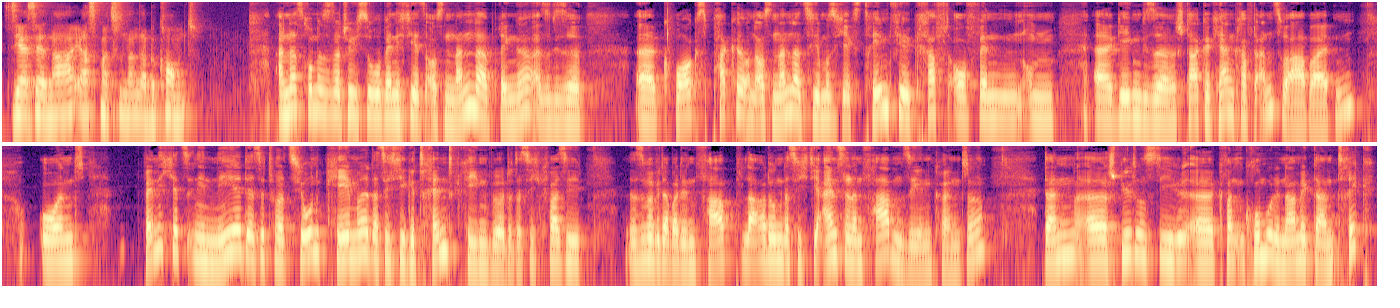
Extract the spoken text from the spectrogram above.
sehr, sehr nah erstmal zueinander bekommt. Andersrum ist es natürlich so, wenn ich die jetzt auseinanderbringe, also diese äh, Quarks packe und auseinanderziehe, muss ich extrem viel Kraft aufwenden, um äh, gegen diese starke Kernkraft anzuarbeiten. Und wenn ich jetzt in die Nähe der Situation käme, dass ich die getrennt kriegen würde, dass ich quasi, da sind wir wieder bei den Farbladungen, dass ich die einzelnen Farben sehen könnte, dann äh, spielt uns die äh, Quantenchromodynamik da einen Trick.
